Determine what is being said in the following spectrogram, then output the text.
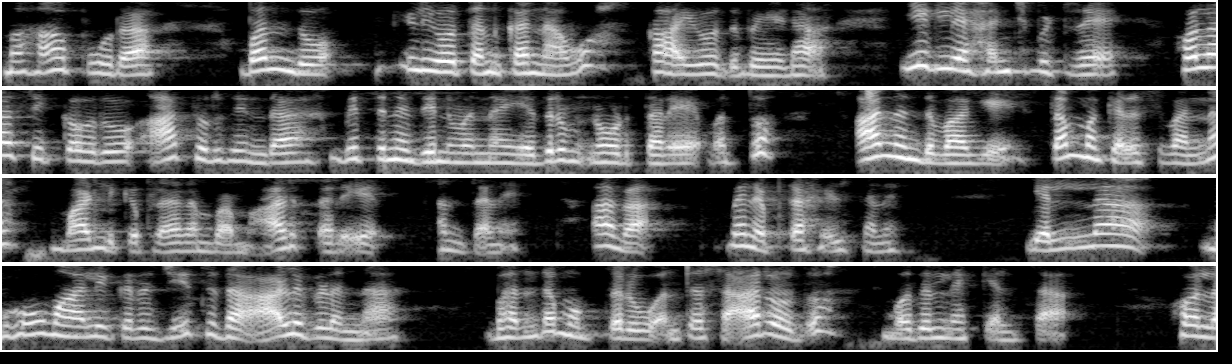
ಮಹಾಪೂರ ಬಂದು ಇಳಿಯೋ ತನಕ ನಾವು ಕಾಯೋದು ಬೇಡ. ಈಗಲೇ ಹಂಚಿಬಿಟ್ರೆ ಹೊಲ ಸಿಕ್ಕವರು ಆತುರದಿಂದ ಬಿತ್ತನೆ ದಿನವನ್ನು ಎದುರು ನೋಡ್ತಾರೆ ಮತ್ತು ಆನಂದವಾಗಿ ತಮ್ಮ ಕೆಲಸವನ್ನು ಮಾಡಲಿಕ್ಕೆ ಪ್ರಾರಂಭ ಮಾಡ್ತಾರೆ ಅಂತಾನೆ. ಆಗ ಬೆನೆಪ್ಟ ಹೇಳ್ತಾನೆ, ಎಲ್ಲ ಭೂಮಾಲೀಕರ ಜೀತದ ಆಳುಗಳನ್ನು ಬಂಧ ಮುಕ್ತರು ಅಂತ ಸಾರೋದು ಮೊದಲನೇ ಕೆಲಸ. ಹೊಲ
